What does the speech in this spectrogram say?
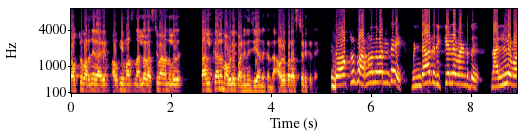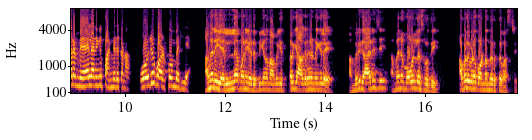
ഡോക്ടർ പറഞ്ഞ കാര്യം. അവൾക്ക് ഈ മാസം നല്ല റെസ്റ്റ് വേണമെന്നുള്ളത്. തൽക്കാലം അവൾ ഈ പണിയൊന്നും ചെയ്യാൻ നിൽക്കണ്ട. അവൾ ഇപ്പൊ റെസ്റ്റ് എടുക്കട്ടെ. ഡോക്ടർ പറഞ്ഞു എന്ന് പറഞ്ഞിട്ടേ മിണ്ടാതിരിക്കല്ലേ വേണ്ടത്? നല്ലപോലെ മേലനങ്ങി പണിയെടുക്കണം. ഒരു കുഴപ്പവും വരില്ല. അങ്ങനെ എല്ലാ പണി എടുപ്പിക്കണം നമുക്ക് ഇത്രയ്ക്ക് ആഗ്രഹം ഉണ്ടെങ്കിലേ അമ്മ ഒരു കാര്യം ചെയ് അമ്മേന്റെ മോളിലെ ശ്രുതി. അവൾ ഇവിടെ കൊണ്ടുവന്ന് നിർത്ത് ഫസ്റ്റ്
